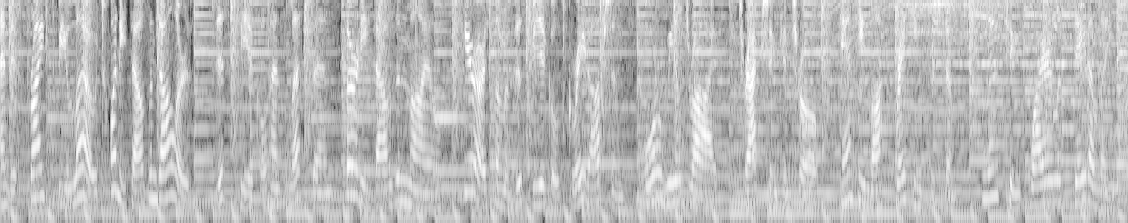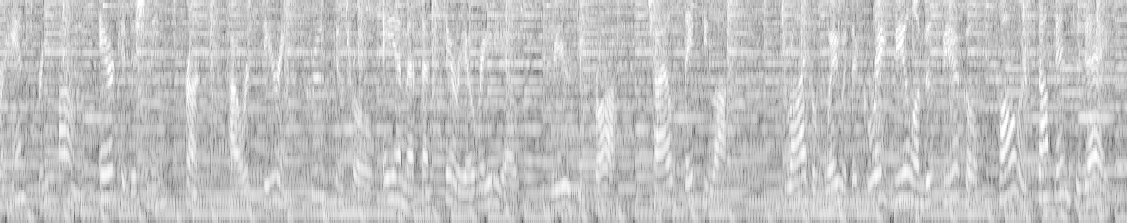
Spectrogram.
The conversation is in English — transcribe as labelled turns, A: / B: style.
A: and is priced below $20,000. This vehicle has less than 30,000 miles. Here are some of this vehicle's great options. Four-wheel drive, traction control, anti-lock braking system, Bluetooth wireless data link for hands-free phone, air conditioning, front, power steering, cruise control, AM FM stereo radio, rear defrost, child safety locks. Drive away with a great deal on this vehicle. Call or stop in today.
